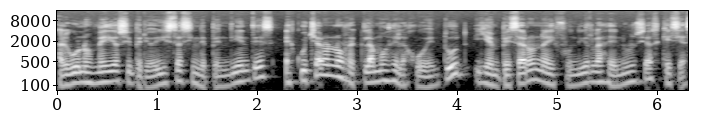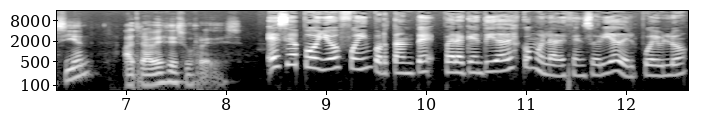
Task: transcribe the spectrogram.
Algunos medios y periodistas independientes escucharon los reclamos de la juventud y empezaron a difundir las denuncias que se hacían a través de sus redes. Ese apoyo fue importante para que entidades como la Defensoría del Pueblo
